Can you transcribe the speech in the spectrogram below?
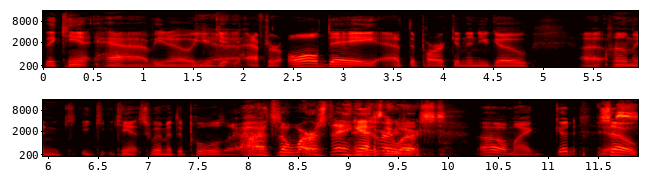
they can't have, you know, you Yeah. get after all day at the park, and then you go. Uh, home and you you can't swim at the pools. Like, oh, it's the worst thing it ever. is the worst. Oh my goodness! Yes. So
